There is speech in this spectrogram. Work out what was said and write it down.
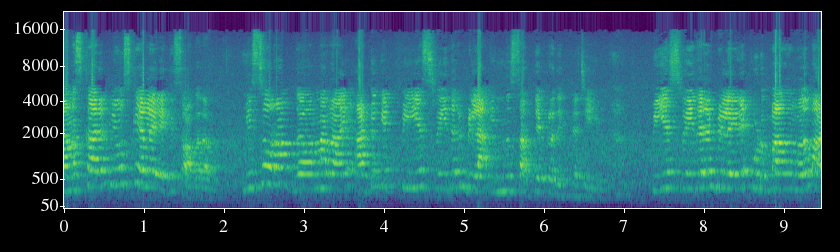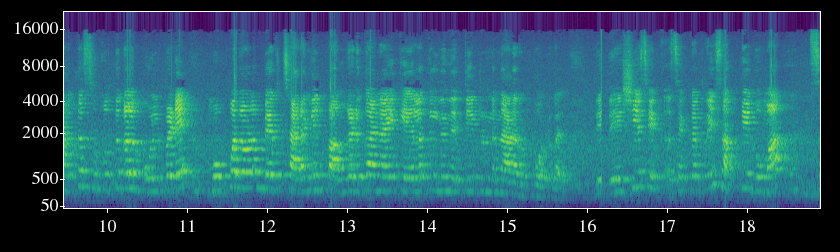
നമസ്കാരം ന്യൂസ് കേരളയിലേക്ക് സ്വാഗതം. മിസോറാം ഗവർണറായി അഡ്വക്കേറ്റ് പി എസ് ശ്രീധരൻപിള്ള ഇന്ന് സത്യപ്രതിജ്ഞ ചെയ്യും. പി എസ് ശ്രീധരൻപിള്ളയുടെ കുടുംബാംഗങ്ങളും അടുത്ത സുഹൃത്തുക്കളും ഉൾപ്പെടെ മുപ്പതോളം പേർ ചടങ്ങിൽ പങ്കെടുക്കാനായി കേരളത്തിൽ നിന്ന് എത്തിയിട്ടുണ്ടെന്നാണ് റിപ്പോർട്ടുകൾ ദേശീയ സെക്രട്ടറി സത്യകുമാർ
